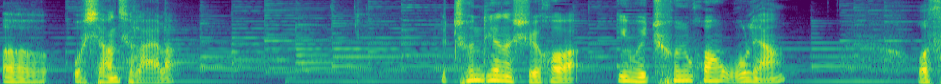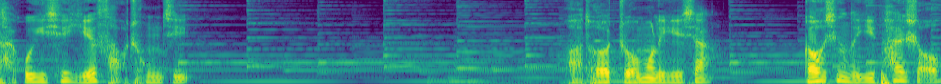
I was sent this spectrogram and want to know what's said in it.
呃，我想起来了。春天的时候啊，因为春荒无粮，我采过一些野草充饥。”华佗琢磨了一下，高兴的一拍手：“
